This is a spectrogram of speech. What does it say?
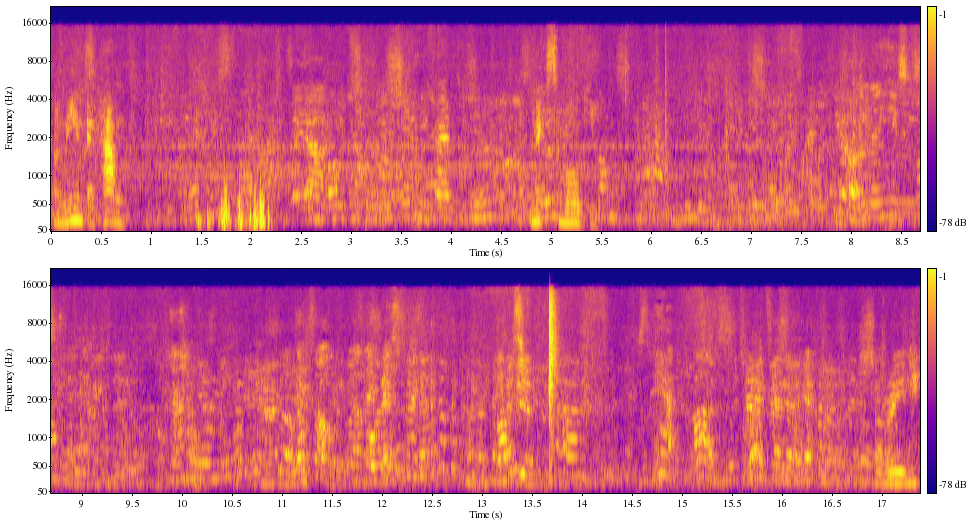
ฝั่งนี้เห็นแต่ถ้ำ next bogie sorry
